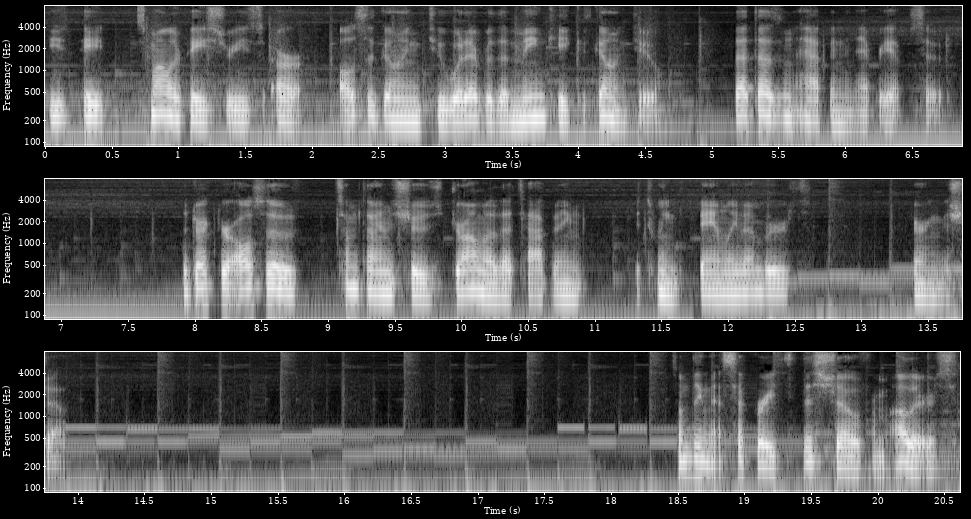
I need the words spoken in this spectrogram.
these pa- smaller pastries are also going to whatever the main cake is going to. That doesn't happen in every episode. The director also sometimes shows drama that's happening between family members during the show. Something that separates this show from others,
